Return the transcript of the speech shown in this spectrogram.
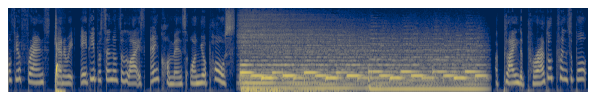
of your friends generate 80% of the likes and comments on your posts. Applying the Pareto principle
